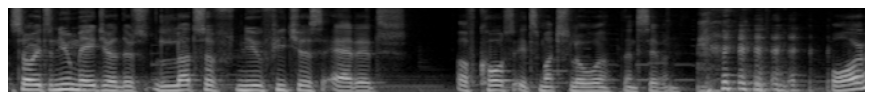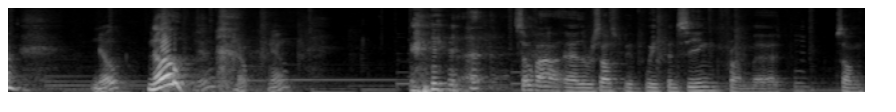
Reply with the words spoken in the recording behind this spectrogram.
So it's a new major. There's lots of new features added. Of course, it's much slower than 7. or No, no? No. no. So far, uh, the results we've, we've been seeing from uh, some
